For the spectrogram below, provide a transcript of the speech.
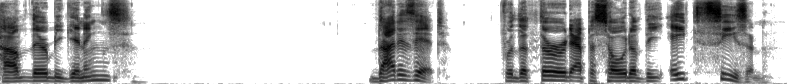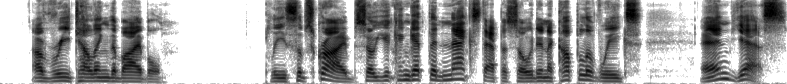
have their beginnings? That is it for the third episode of the eighth season of Retelling the Bible. Please subscribe so you can get the next episode in a couple of weeks. And yes,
